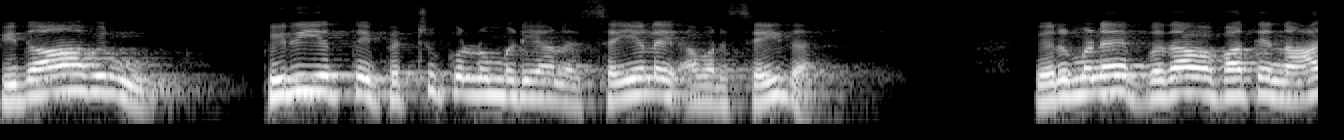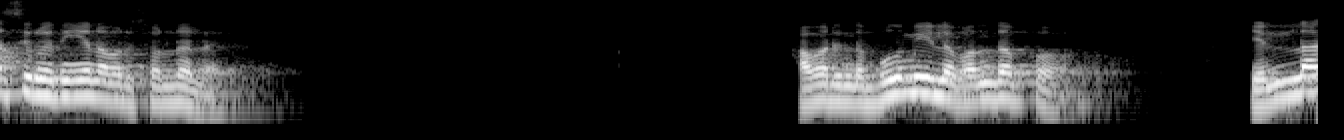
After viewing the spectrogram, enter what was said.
பிதாவின் பிரியத்தை பெற்றுக்கொள்ளும்படியான செயலை அவர் செய்தார். வெறுமனே பிதாவை பார்த்து என்ன ஆசீர்வதிங்கன்னு அவர் சொல்லலை. அவர் இந்த பூமியில் வந்தப்போ எல்லா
